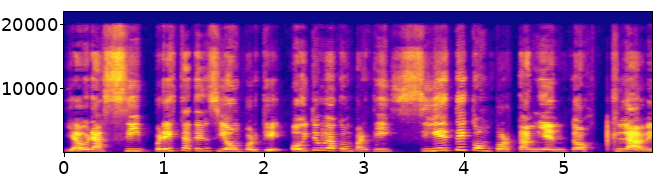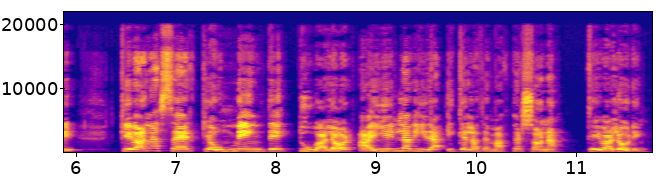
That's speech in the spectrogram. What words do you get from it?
Y ahora sí, presta atención porque hoy te voy a compartir siete comportamientos clave que van a hacer que aumente tu valor ahí en la vida y que las demás personas te valoren.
